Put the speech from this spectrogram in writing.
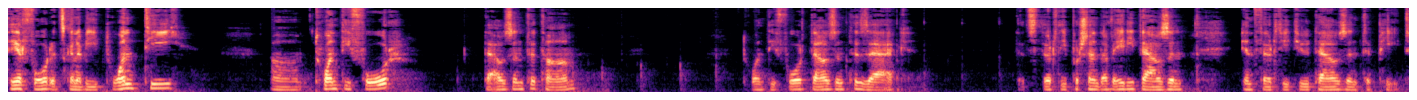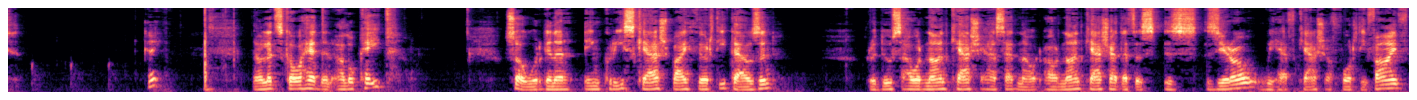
Therefore, it's going to be 20, um, 24,000 to Tom, 24,000 to Zach, that's 30% of 80,000, and 32,000 to Pete. Okay, now let's go ahead and allocate. So we're gonna increase cash by 30,000, reduce our non-cash asset. Now our non-cash asset is, is zero. We have cash of 45.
